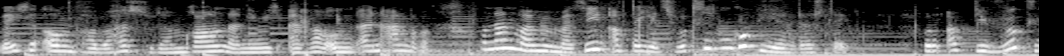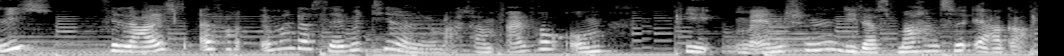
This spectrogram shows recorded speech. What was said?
welche Augenfarbe hast du dann braun, dann nehme ich einfach irgendeine andere. Und dann wollen wir mal sehen, ob da jetzt wirklich ein Guppi hintersteckt und ob die wirklich vielleicht einfach immer dasselbe Tier dann gemacht haben. Einfach um die Menschen, die das machen, zu ärgern.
